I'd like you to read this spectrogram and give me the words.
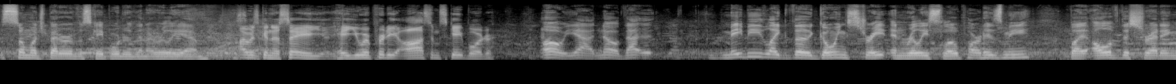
so much better of a skateboarder than i really am I was gonna say, hey, you were a pretty awesome skateboarder. Oh yeah, no, that maybe like the going straight and really slow part is me, but all of the shredding,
